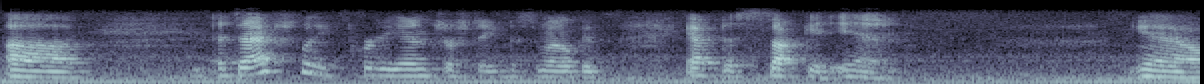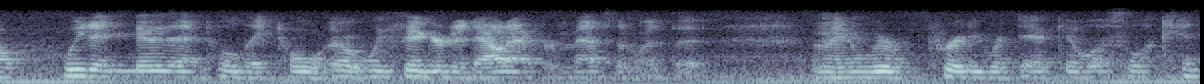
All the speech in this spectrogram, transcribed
Um, it's actually pretty interesting to smoke. It's you have to suck it in. You know, we didn't know that until they told. Or we figured it out after messing with it. I mean, we are pretty ridiculous looking.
